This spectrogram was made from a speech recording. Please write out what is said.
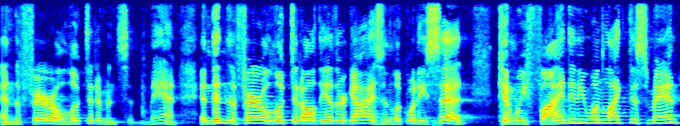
And the Pharaoh looked at him and said, Man. And then the Pharaoh looked at all the other guys and look what he said. Can we find anyone like this man,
